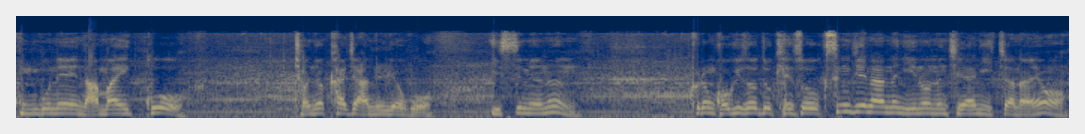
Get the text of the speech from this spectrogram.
공군에 남아있고 전역하지 않으려고 있으면은 그럼 거기서도 계속 승진하는 인원은 제한이 있잖아요.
